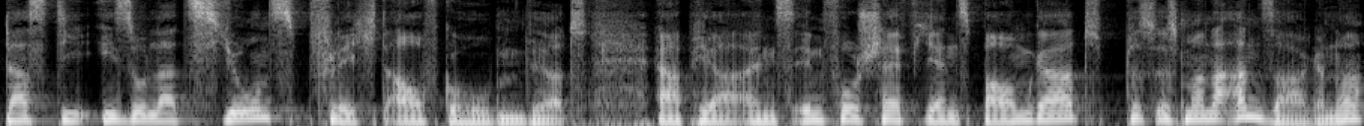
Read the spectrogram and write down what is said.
dass die Isolationspflicht aufgehoben wird. RPA1 Infochef Jens Baumgart, das ist mal eine Ansage, ne?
